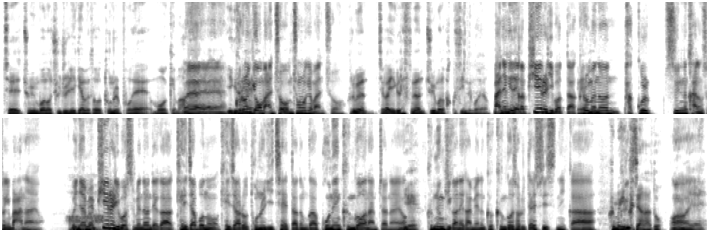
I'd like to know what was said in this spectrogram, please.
제 주민번호 줄줄 얘기하면서 돈을 보내 뭐 이렇게 막 예. 얘기를 그런 해. 경우 많죠. 엄청나게 많죠. 그러면 제가 얘기를 했으면 주민번호 바꿀 수 있는 거예요? 만약에 내가 피해를 입었다. 예. 그러면은 바꿀 수 있는 가능성이 많아요. 왜냐하면 아. 피해를 입었으면은 내가 계좌번호 계좌로 돈을 이체했다든가 보낸 근거가 남잖아요. 예. 금융기관에 가면은 그 근거 서류 뗄 수 있으니까. 금액이 그리고- 크지 않아도 어, 예.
